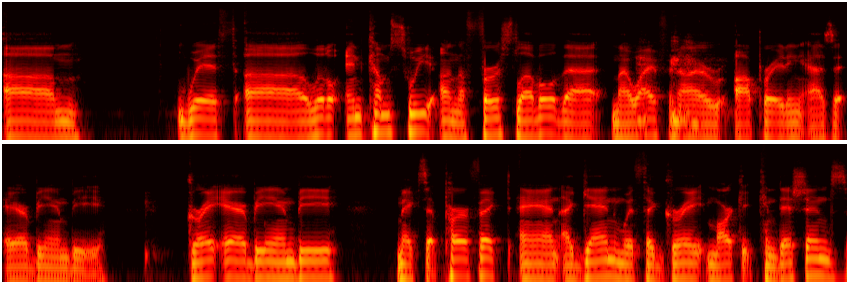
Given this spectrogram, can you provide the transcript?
um, with a little income suite on the first level that my wife and I are operating as an Airbnb. Great Airbnb makes it perfect, and again with the great market conditions,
